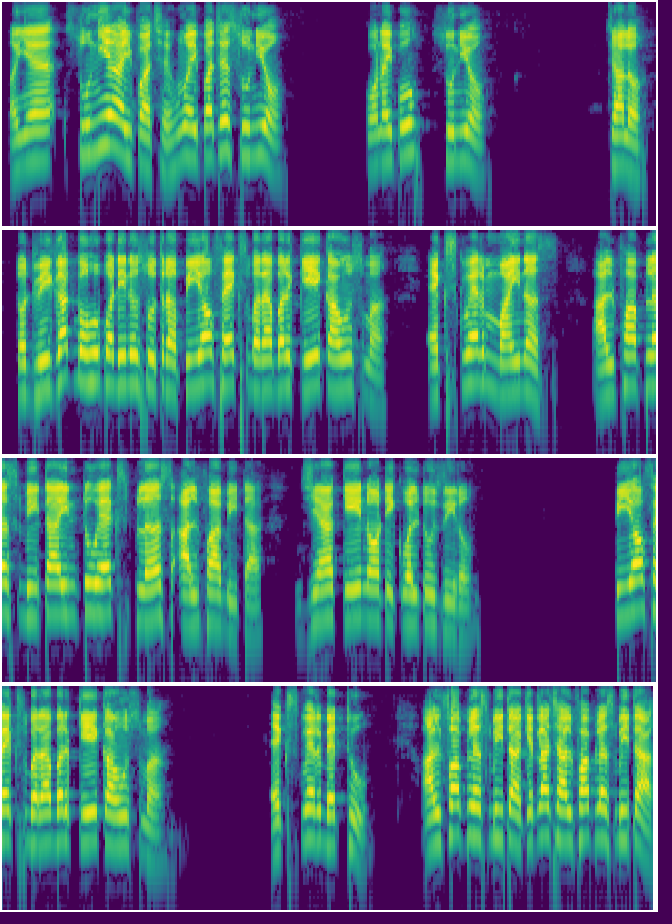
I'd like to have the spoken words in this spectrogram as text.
અહીંયા શૂન્ય આપ્યા છે. હું આપ્યા છે શૂન્યો. કોણ આપ્યું? શૂન્યો. ચાલો, તો દ્વિઘાત બહુપદીનું સૂત્ર પી ઓફ એક્સ બરાબર કે કાઉન્સમાં x square minus alpha plus beta into x plus alpha beta, જ્યાં કે not equal to zero. P of x બરાબર કે કાઉન્સમાં એક્સ સ્ક્વેર બેઠું. આલ્ફા પ્લસ બીટા, કેટલા છે આલ્ફા પ્લસ બીટા?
